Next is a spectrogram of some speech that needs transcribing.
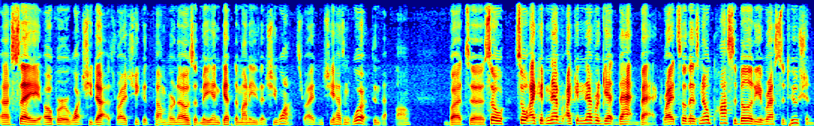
uh, say over what she does, right? She could thumb her nose at me and get the money that she wants, right? And she hasn't worked in that long. But uh, so so I could never I can never get that back, right? So there's no possibility of restitution.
